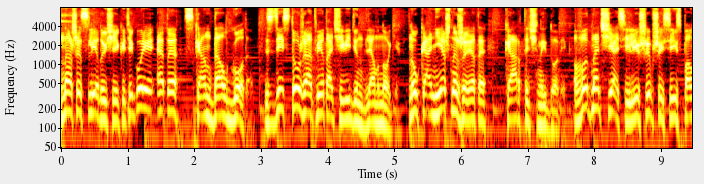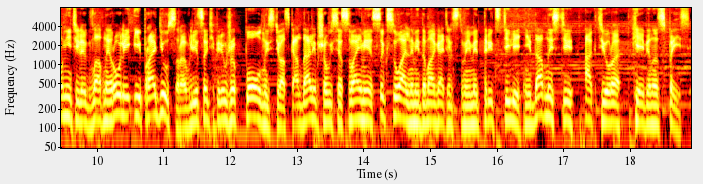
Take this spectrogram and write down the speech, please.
Наша следующая категория — это «Скандал года». Здесь тоже ответ очевиден для многих. Ну, конечно же, это «Карточный домик». В одночасье лишившийся исполнителя главной роли и продюсера в лице теперь уже полностью оскандалившегося своими сексуальными домогательствами 30-летней давности актера Кевина Спейси.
